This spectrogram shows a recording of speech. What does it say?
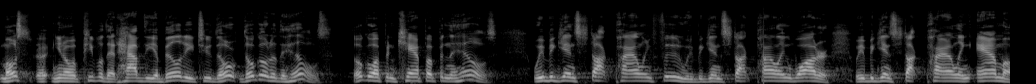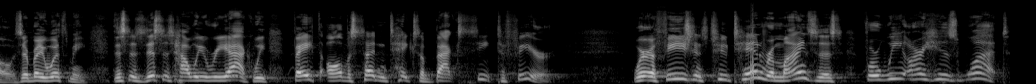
most uh, you know, people that have the ability to, they'll, they'll go to the hills. They'll go up and camp up in the hills. We begin stockpiling food. We begin stockpiling water. We begin stockpiling ammo. Is everybody with me? This is, this is how we react. We, faith all of a sudden takes a back seat to fear. Where Ephesians 2.10 reminds us, for we are his what?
